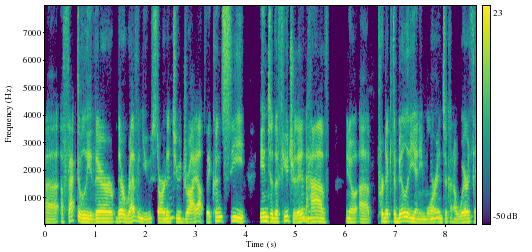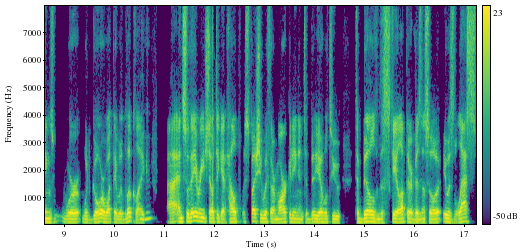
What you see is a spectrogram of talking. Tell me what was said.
uh, effectively their their revenue started mm-hmm. to dry up. They couldn't see mm-hmm. into the future. They didn't have you know uh, predictability anymore mm-hmm. into kind of where things were would go or what they would look like mm-hmm. uh, and so they reached out to get help especially with their marketing and to be able to to build and to scale up their mm-hmm. business so it was less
